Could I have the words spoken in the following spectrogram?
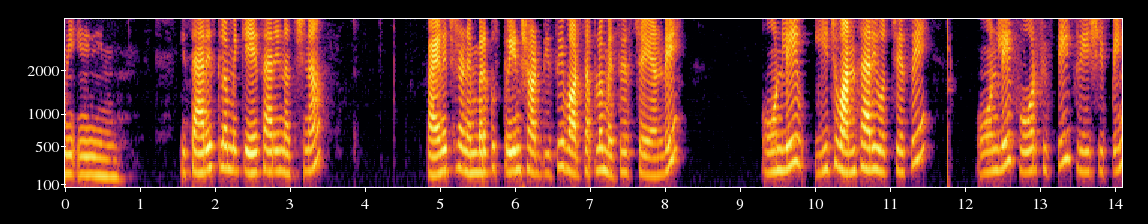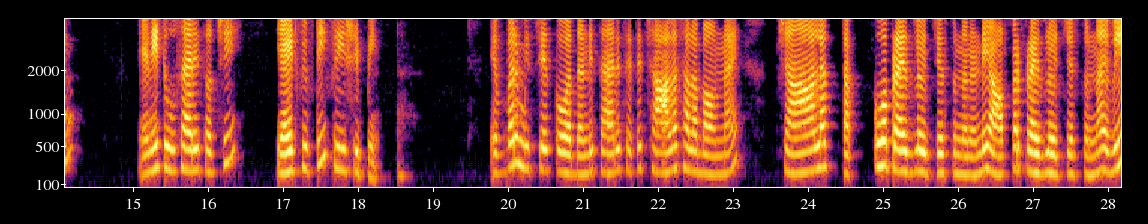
మీ ఈ శారీస్లో మీకు ఏ శారీ నచ్చినా పైన ఇచ్చిన నెంబర్కు స్క్రీన్ షాట్ తీసి వాట్సాప్లో మెసేజ్ చేయండి. ఓన్లీ ఈచ్ వన్ శారీ వచ్చేసి only four fifty free shipping. Any two saris వచ్చి ఎయిట్ ఫిఫ్టీ ఫ్రీ షిప్పింగ్. ఎవ్వరు మిస్ చేసుకోవద్దండి. శారీస్ అయితే చాలా చాలా బాగున్నాయి. చాలా తక్కువ ప్రైస్లో ఇచ్చేస్తున్నానండి. ఆఫర్ ప్రైస్లో ఇచ్చేస్తున్నా. ఇవి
